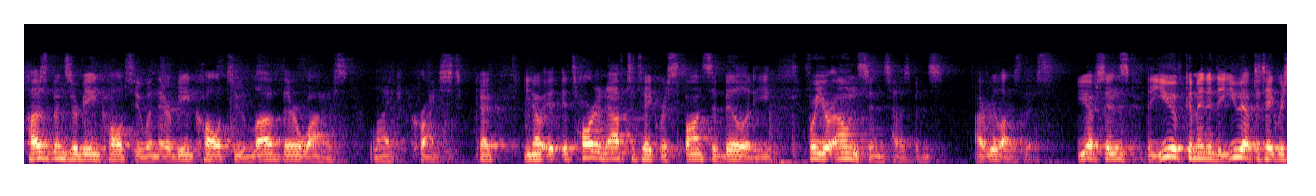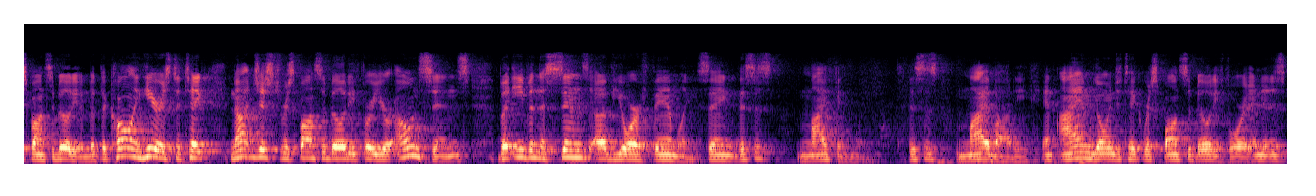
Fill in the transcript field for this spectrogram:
husbands are being called to when they're being called to love their wives like Christ. Okay? You know, it, it's hard enough to take responsibility for your own sins, husbands. I realize this. You have sins that you have committed that you have to take responsibility of. But the calling here is to take not just responsibility for your own sins, but even the sins of your family, saying, This is my family. This is my body, and I am going to take responsibility for it. And it is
